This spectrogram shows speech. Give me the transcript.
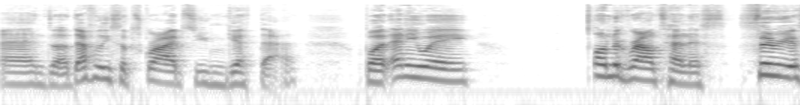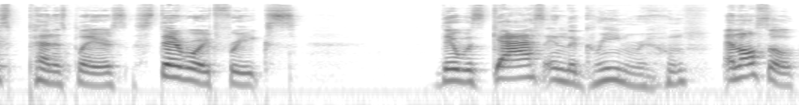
And uh, definitely subscribe so you can get that. But anyway, underground tennis, serious tennis players, steroid freaks, there was gas in the green room. And also,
